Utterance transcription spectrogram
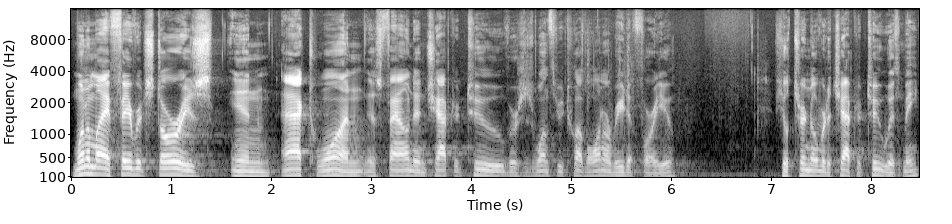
One of my favorite stories in Act 1 is found in chapter 2, verses 1 through 12. I want to read it for you. If you'll turn over to chapter 2 with me.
